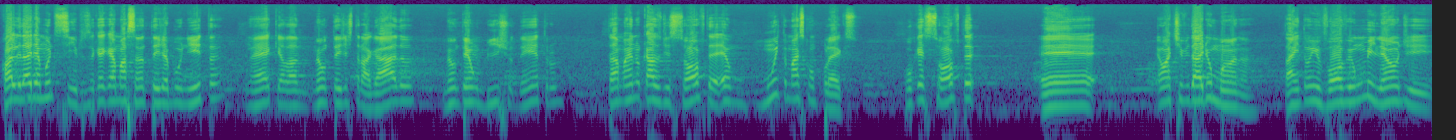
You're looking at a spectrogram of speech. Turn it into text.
Qualidade é muito simples. Você quer que a maçã esteja bonita, né? que ela não esteja estragada, não tenha um bicho dentro. Tá? Mas no caso de software é muito mais complexo. Porque software é, é uma atividade humana. Tá? Então envolve um milhão de,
